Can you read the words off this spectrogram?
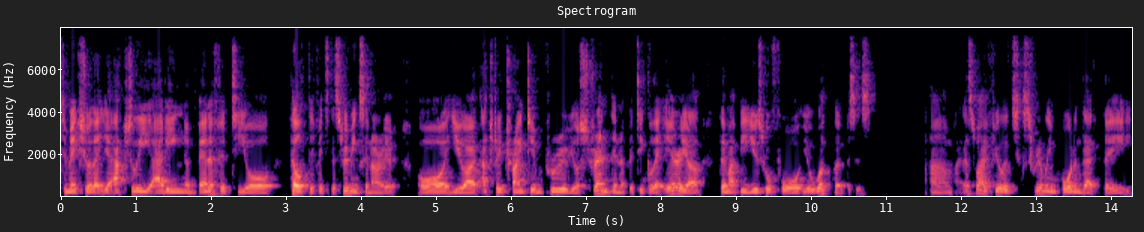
to make sure that you're actually adding a benefit to your health if it's the swimming scenario, or you are actually trying to improve your strength in a particular area that might be useful for your work purposes. Um, that's why I feel it's extremely important that the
